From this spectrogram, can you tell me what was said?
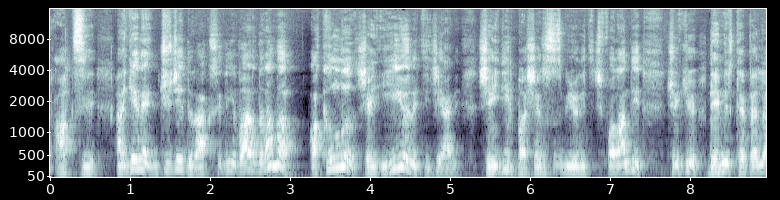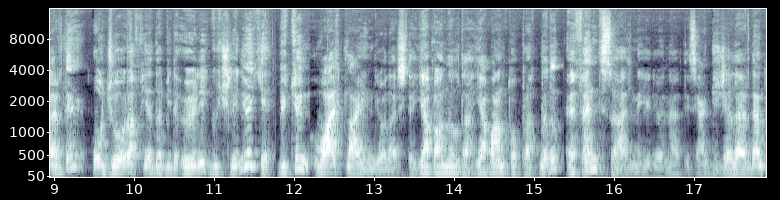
Aksi. aksi. Hani gene cücedir, aksiliği vardır ama akıllı şey iyi yönetici yani. Şey değil başarısız bir yönetici falan değil. Çünkü demir tepelerde o coğrafyada bile öyle güçleniyor ki bütün wildline diyorlar işte yabanılda, yaban toprakların efendisi haline geliyor neredeyse. Yani cücelerden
